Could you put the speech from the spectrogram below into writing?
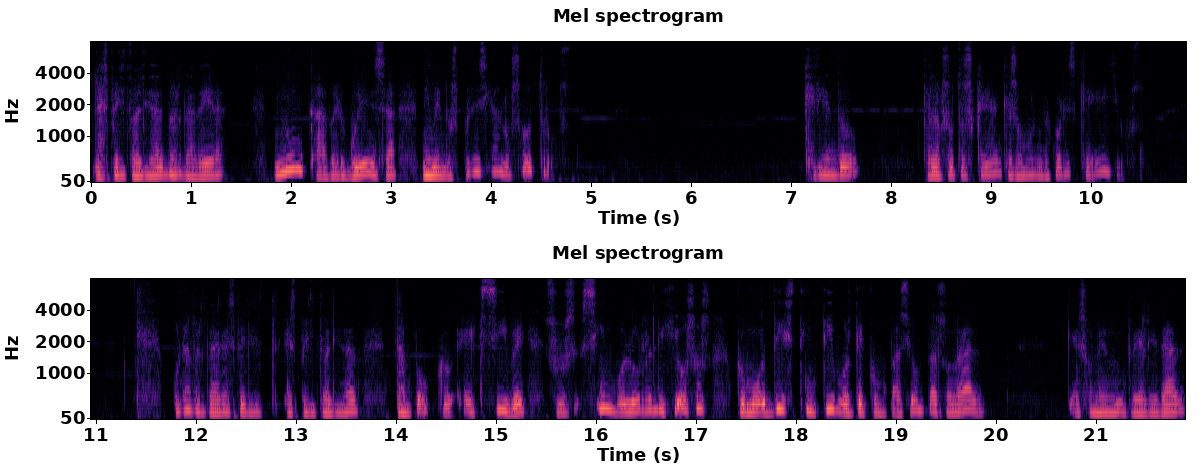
La espiritualidad verdadera nunca avergüenza ni menosprecia a los otros, queriendo que los otros crean que somos mejores que ellos. Una verdadera espiritualidad tampoco exhibe sus símbolos religiosos como distintivos de compasión personal, son en realidad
